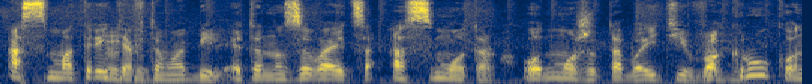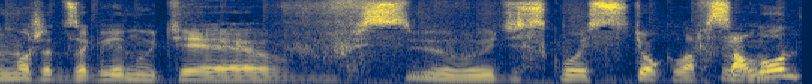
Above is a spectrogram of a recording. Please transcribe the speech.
осмотреть Мгм. автомобиль. Это называется осмотр. Он может обойти вокруг, он может заглянуть в сквозь стекла в салон,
